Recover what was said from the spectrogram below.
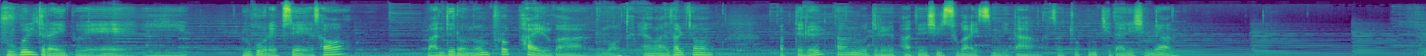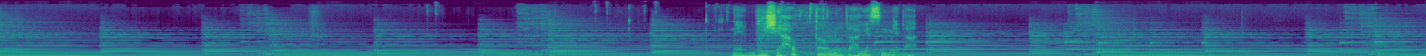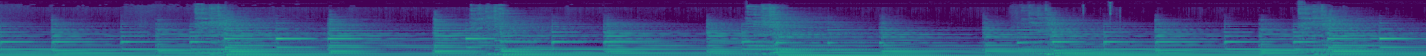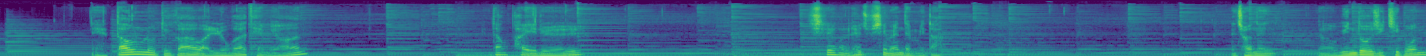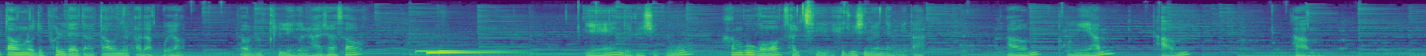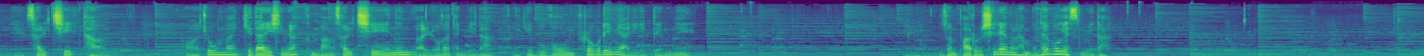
구글 드라이브에 이 루고 랩스에서 만들어 놓은 프로파일과 뭐 다양한 설정 값들을 다운로드를 받으실 수가 있습니다. 그래서 조금 기다리시면 네, 무시하고 다운로드 하겠습니다. 네, 다운로드가 완료가 되면 해당 파일을 실행을 해주시면 됩니다. 네, 저는 어, 윈도우즈 기본 다운로드 폴더에다 다운을 받았고요. 더블 클릭을 하셔서 예 누르시고 한국어 설치해 주시면 됩니다. 다음 동의함 다음 다음 네, 설치 다음 어, 조금만 기다리시면 금방 설치는 완료가 됩니다. 그렇게 무거운 프로그램이 아니기 때문에 네, 우선 바로 실행을 한번 해보겠습니다.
